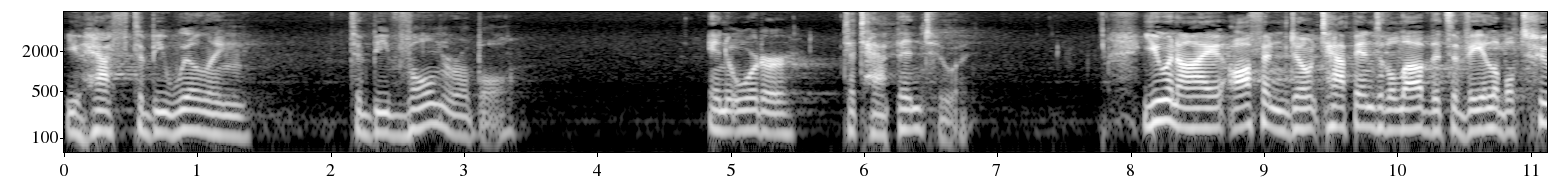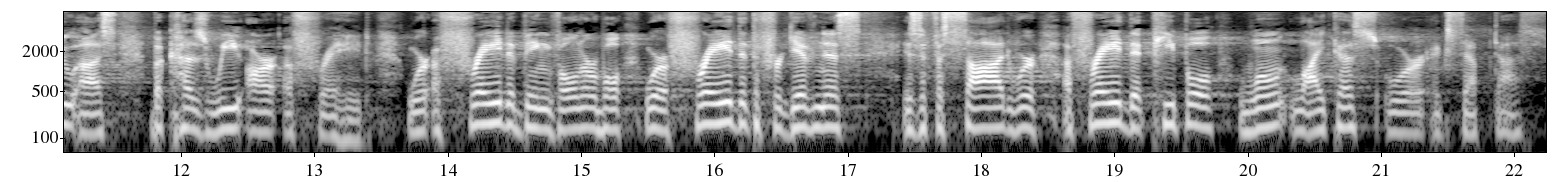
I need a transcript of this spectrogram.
You have to be willing to be vulnerable in order to tap into it. You and I often don't tap into the love that's available to us because we are afraid. We're afraid of being vulnerable. We're afraid that the forgiveness is a facade. We're afraid that people won't like us or accept us.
